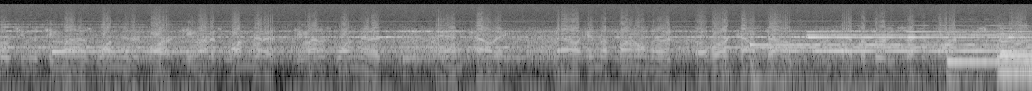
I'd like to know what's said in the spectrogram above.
approaching the T-minus one minute mark. T-minus one minute, T-minus one minute, and counting. Now in the final minute of our countdown, at the 30 second mark,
